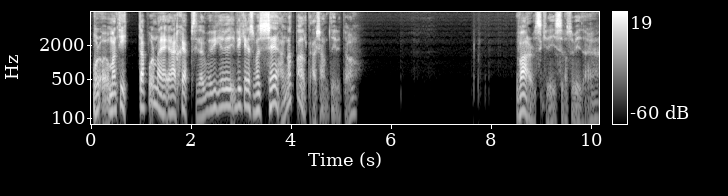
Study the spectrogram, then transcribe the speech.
Och om man tittar på de här, här skeppsdelarna, vilka, vilka är det som har tjänat på allt det här samtidigt då? Varvskrisen och så vidare.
